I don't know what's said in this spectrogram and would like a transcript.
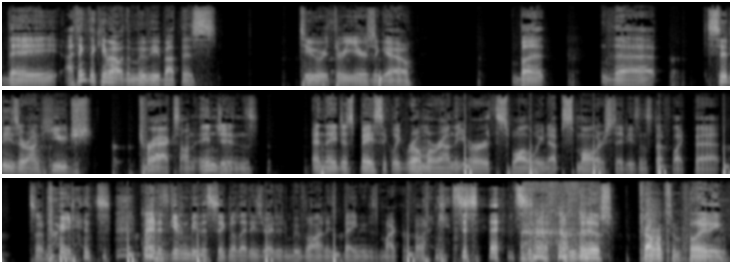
they, I think they came out with a movie about this two or three years ago, but the cities are on huge tracks on engines, and they just basically roam around the earth, swallowing up smaller cities and stuff like that. So Brandon's Brandon's giving me the signal that he's ready to move on. He's banging his microphone against his head. So- I'm just contemplating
